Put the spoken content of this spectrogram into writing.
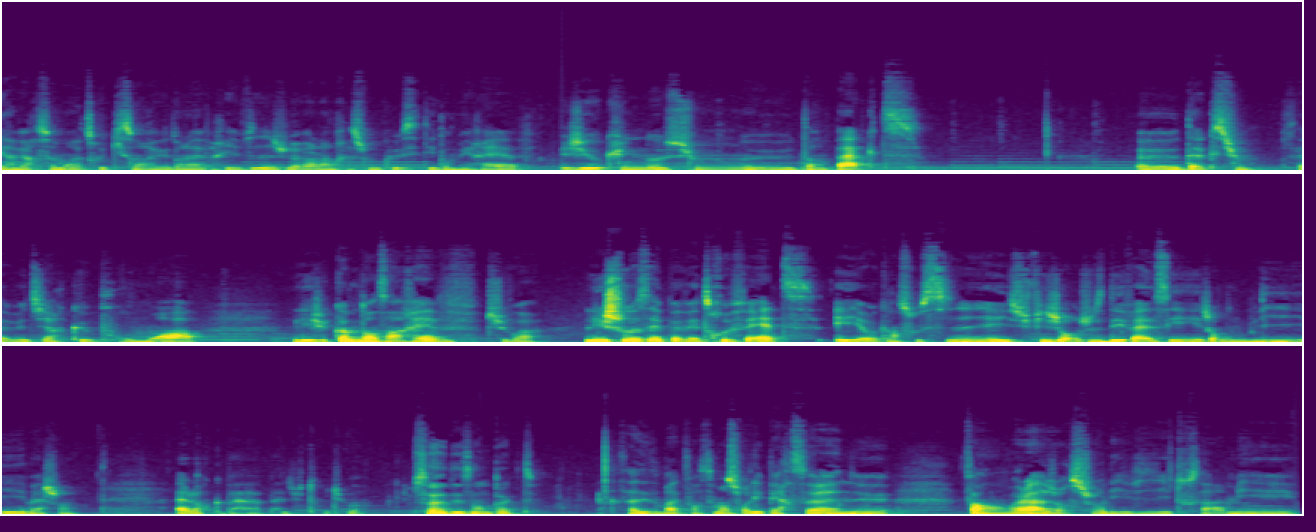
Et inversement, les trucs qui sont arrivés dans la vraie vie, je vais avoir l'impression que c'était dans mes rêves. J'ai aucune notion euh, d'impact, euh, d'action. Ça veut dire que pour moi, les, comme dans un rêve, tu vois, les choses elles peuvent être refaites et il n'y a aucun souci, et il suffit genre juste d'effacer, genre on oublie et machin. Alors que bah pas du tout, tu vois. Ça a des impacts? Ça a des impacts forcément sur les personnes, euh, enfin voilà, genre sur les vies et tout ça, mais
